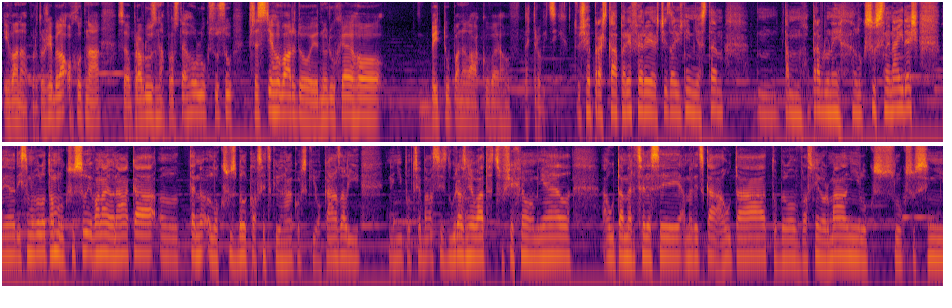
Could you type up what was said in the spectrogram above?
Ivana, protože byla ochotná se opravdu z naprostého luxusu přestěhovat do jednoduchého bytu panelákového v Petrovicích. Což je pražská periferie ještě za jižním městem. Mm, tam opravdu nej, luxus nenajdeš. Když jsi mluvil o tom luxusu Ivana Jonáka, eh, ten luxus byl klasicky jonákovský, okázalý. Není potřeba asi zdůrazňovat, co všechno měl. Auta Mercedesy, americká auta, to bylo vlastně normální lux, luxusní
